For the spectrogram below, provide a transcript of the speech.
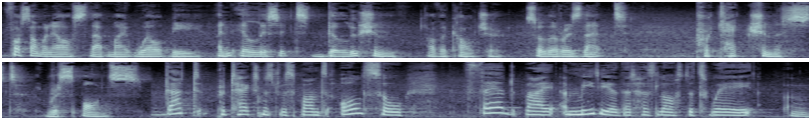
For someone else, that might well be an illicit dilution of the culture. So there is that protectionist response. That protectionist response also fed by a media that has lost its way mm.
